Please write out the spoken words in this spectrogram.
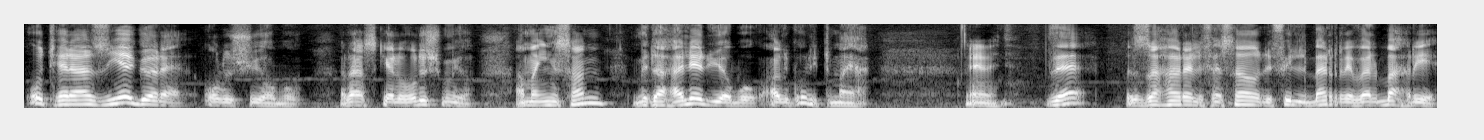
O teraziye göre oluşuyor bu. Rastgele oluşmuyor. Ama insan müdahale ediyor bu algoritmaya Evet. ve zaharel fesadu fil berri vel bahri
